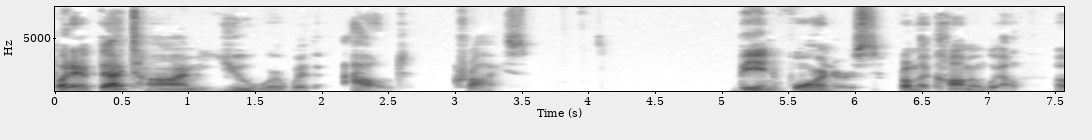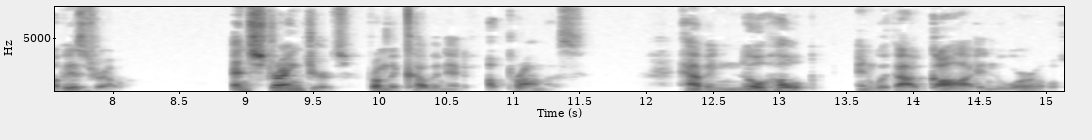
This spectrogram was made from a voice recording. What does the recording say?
But at that time you were without Christ, being foreigners from the commonwealth of Israel, and strangers from the covenant of promise, having no hope and without God in the world.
